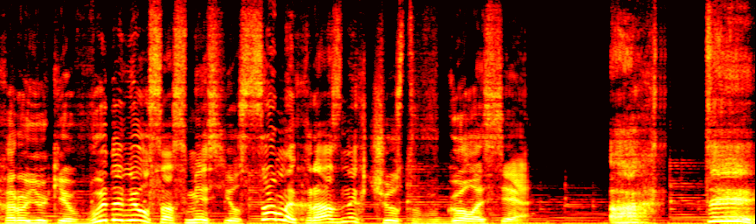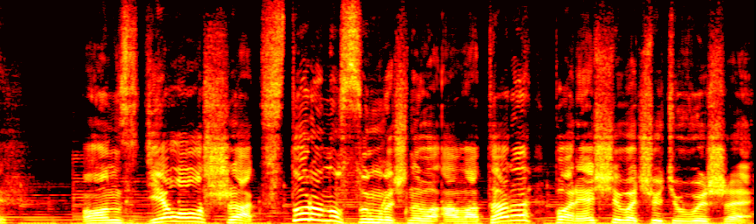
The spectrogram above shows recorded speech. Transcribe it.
Харуюки выдавил со смесью самых разных чувств в голосе. «Ах ты!» Он сделал шаг в сторону сумрачного аватара, парящего чуть выше.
